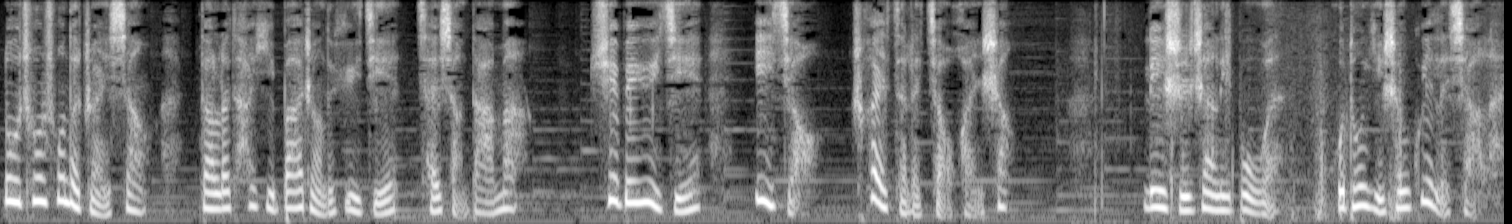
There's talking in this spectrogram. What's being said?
怒冲冲的转向打了他一巴掌的玉洁，才想大骂，却被玉洁一脚踹在了脚踝上，历时站立不稳，扑通一声跪了下来。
